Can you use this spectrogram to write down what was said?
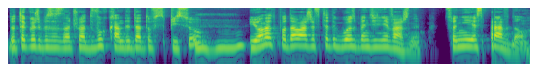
do tego, żeby zaznaczyła dwóch kandydatów z PiSu Mhm. i ona podała, że wtedy głos będzie nieważny, co nie jest prawdą.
